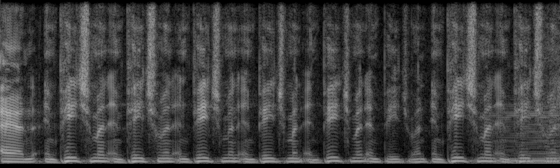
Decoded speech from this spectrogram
And impeachment, impeachment, impeachment, impeachment, impeachment, impeachment, impeachment, impeachment,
